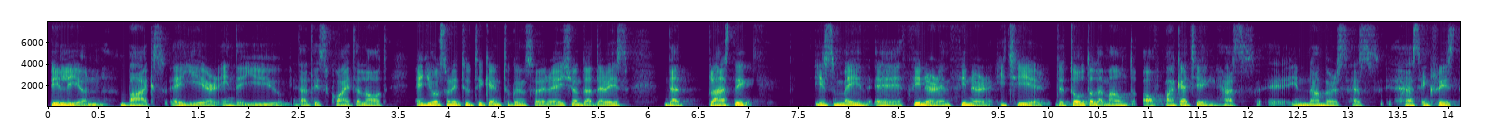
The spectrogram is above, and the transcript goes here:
billion bags a year in the EU. That is quite a lot. And you also need to take into consideration that there is that plastic is made uh, thinner and thinner each year. The total amount of packaging has, uh, in numbers, has has increased.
